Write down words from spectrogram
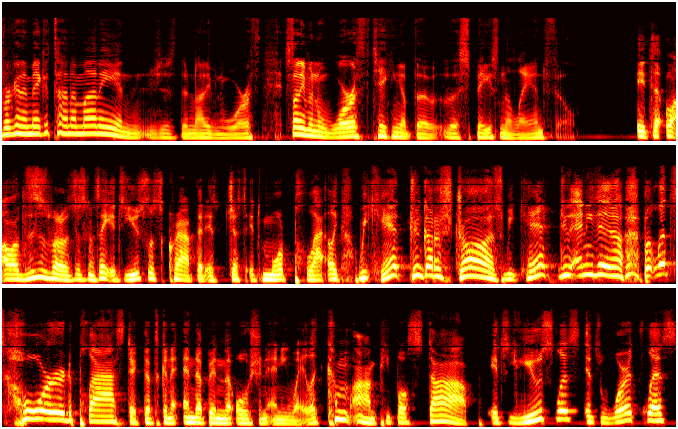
we're gonna make a ton of money, and just they're not even worth. It's not even worth taking up the the space in the landfill. It's well, this is what I was just gonna say. It's useless crap that it's just it's more pla- like we can't drink out of straws, we can't do anything, but let's hoard plastic that's gonna end up in the ocean anyway. Like, come on, people, stop. It's useless. It's worthless.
